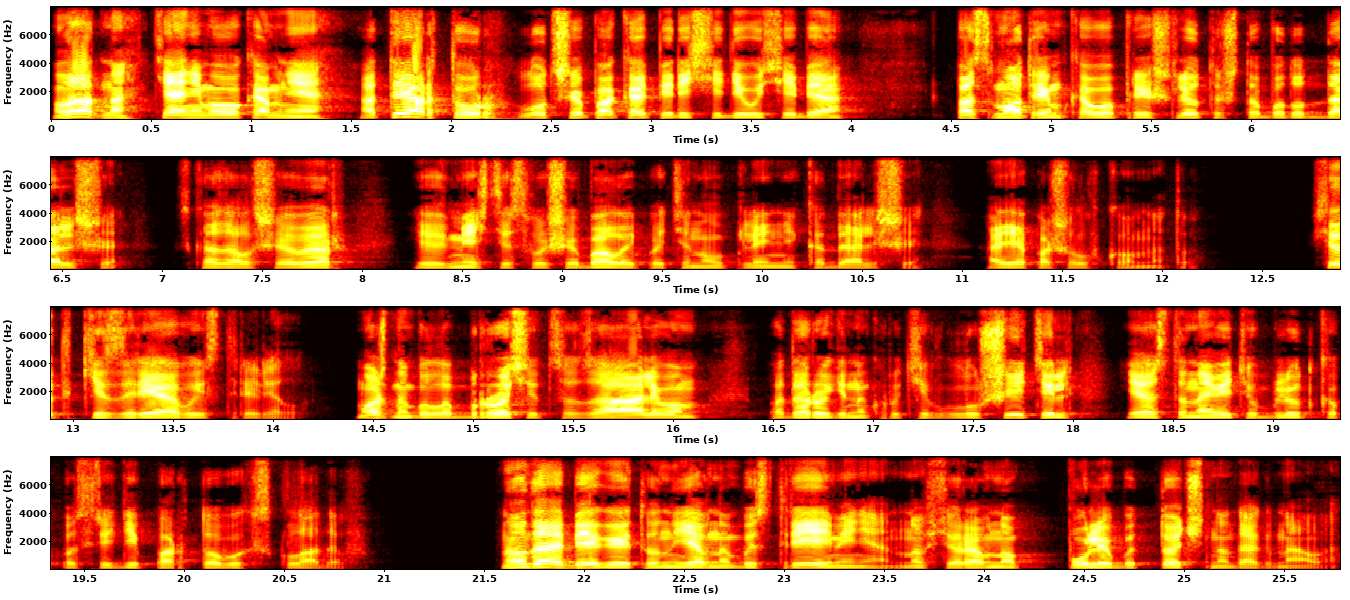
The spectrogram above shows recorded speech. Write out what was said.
«Ладно, тянем его ко мне. А ты, Артур, лучше пока пересиди у себя. Посмотрим, кого пришлют и что будут дальше», — сказал Шевер и вместе с вышибалой потянул пленника дальше, а я пошел в комнату. Все-таки зря выстрелил. Можно было броситься за Альвом, по дороге накрутив глушитель и остановить ублюдка посреди портовых складов. Ну да, бегает он явно быстрее меня, но все равно пуля бы точно догнала.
